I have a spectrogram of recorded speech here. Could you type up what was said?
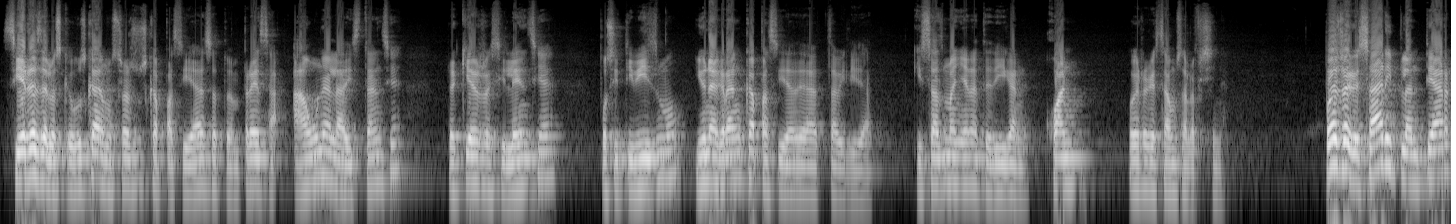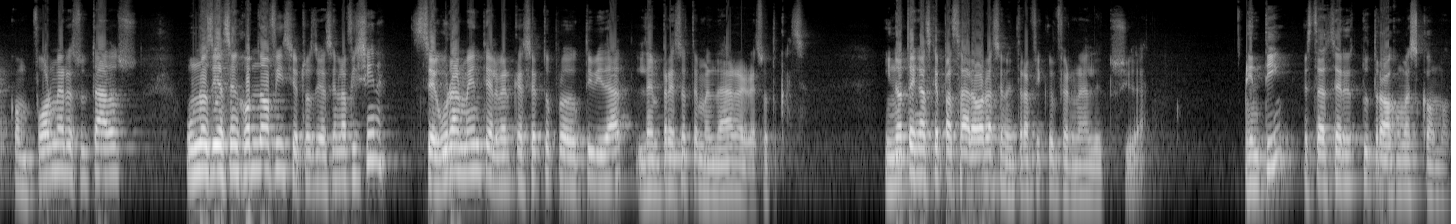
Si eres de los que busca demostrar sus capacidades a tu empresa aún a la distancia, requieres resiliencia, positivismo y una gran capacidad de adaptabilidad. Quizás mañana te digan, Juan, hoy regresamos a la oficina. Puedes regresar y plantear conforme a resultados unos días en home office y otros días en la oficina. Seguramente al ver crecer tu productividad, la empresa te mandará regreso a tu casa. Y no tengas que pasar horas en el tráfico infernal de tu ciudad. En ti está hacer tu trabajo más cómodo,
